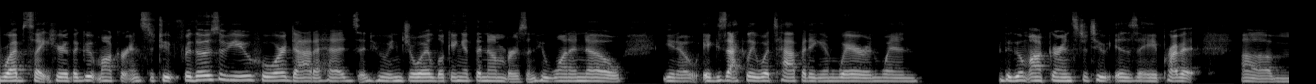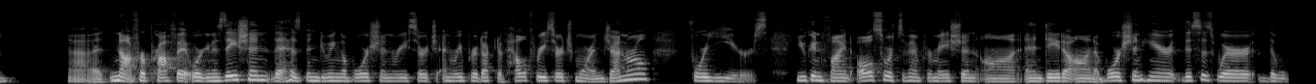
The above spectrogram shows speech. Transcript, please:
website here, the Guttmacher Institute, for those of you who are data heads and who enjoy looking at the numbers and who want to know, you know, exactly what's happening and where and when, the Guttmacher Institute is a private um, uh, not for profit organization that has been doing abortion research and reproductive health research more in general for years. You can find all sorts of information on and data on abortion here. This is where the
